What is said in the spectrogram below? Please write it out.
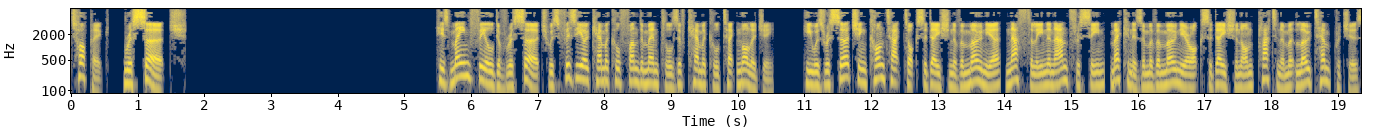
Topic: Research His main field of research was physiochemical fundamentals of chemical technology. He was researching contact oxidation of ammonia, naphthalene and anthracene, mechanism of ammonia oxidation on platinum at low temperatures,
